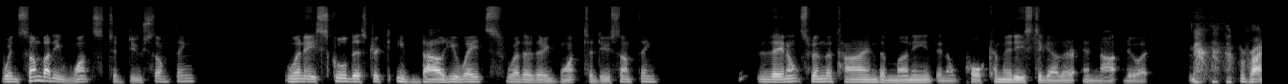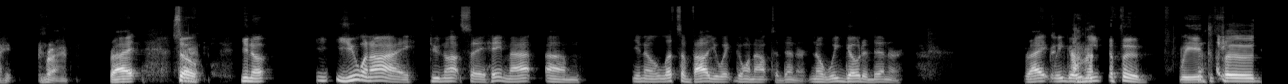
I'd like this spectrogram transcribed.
when somebody wants to do something, when a school district evaluates whether they want to do something, they don't spend the time, the money, they don't pull committees together and not do it right. Right. right so Right. you know you and i do not say hey matt um you know let's evaluate going out to dinner no we go to dinner right we go eat the food We eat the food.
